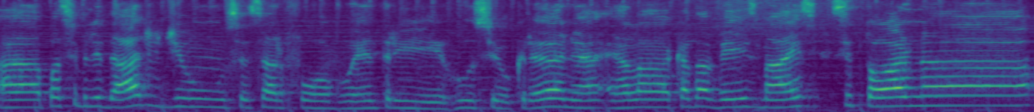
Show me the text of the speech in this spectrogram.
A possibilidade possibilidade de um cessar-fogo entre Rússia e Ucrânia, ela cada vez mais se torna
